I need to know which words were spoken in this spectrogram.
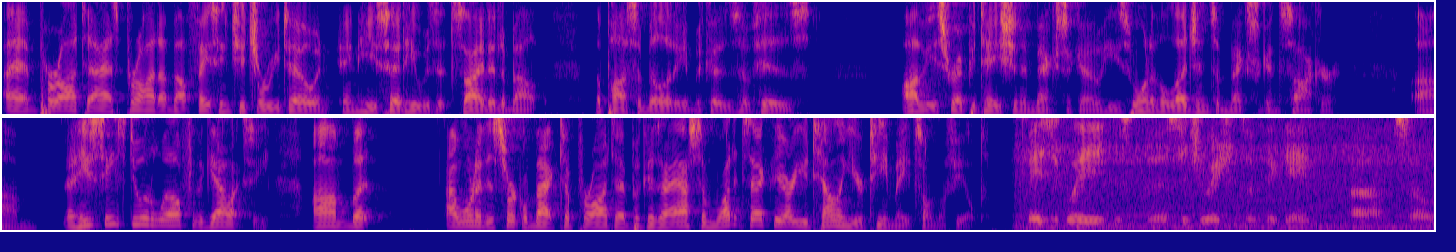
And Purata asked Purata about facing Chicharito, and, and he said he was excited about the possibility because of his obvious reputation in Mexico. He's one of the legends of Mexican soccer. Um, and he's he's doing well for the Galaxy. Um, but I wanted to circle back to Purata because I asked him, what exactly are you telling your teammates on the field? Basically, just the situations of the game. Um, so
